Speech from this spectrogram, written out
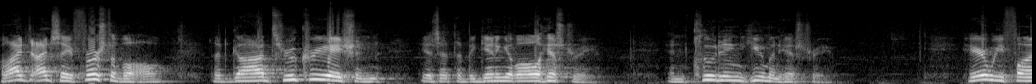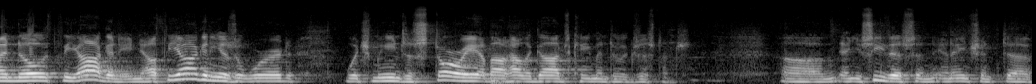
Well, I'd, I'd say, first of all, that God, through creation, is at the beginning of all history, including human history. Here we find no theogony. Now, theogony is a word which means a story about how the gods came into existence. Um, and you see this in, in ancient uh,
